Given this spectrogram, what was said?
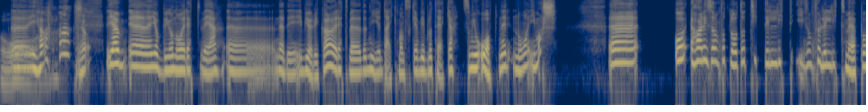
Oh. Uh, ja. Ja. Jeg uh, jobber jo nå rett ved, uh, nede i Bjørvika, rett ved det nye Deichmanske biblioteket, som jo åpner nå i mars. Eh, og jeg har liksom fått lov til å titte litt, liksom følge litt med på,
